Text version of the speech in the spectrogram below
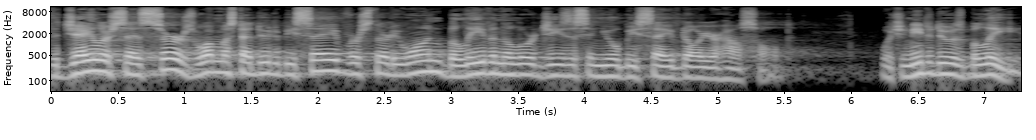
the jailer says, Sirs, what must I do to be saved? Verse 31 Believe in the Lord Jesus, and you'll be saved, all your household. What you need to do is believe.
